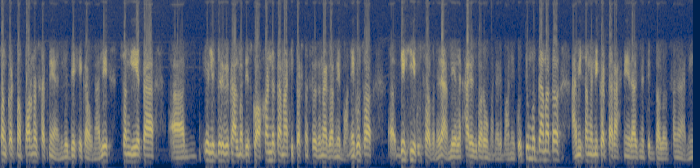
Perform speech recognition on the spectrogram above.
सङ्कटमा पर्न सक्ने हामीले देखेका हुनाले सङ्घीयता यसले दीर्घकालमा देशको अखण्डतामाथि प्रश्न सृजना गर्ने भनेको छ देखिएको छ भनेर हामीले यसलाई खारेज गरौँ भनेर भनेको। त्यो मुद्दामा त हामीसँग निकटता राख्ने राजनैतिक दलहरूसँग हामी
